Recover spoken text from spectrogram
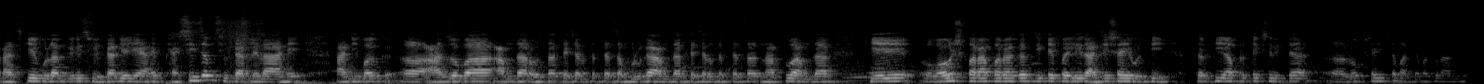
राजकीय गुलामगिरी स्वीकारलेली आहे फॅसिझम स्वीकारलेला आहे आणि मग आजोबा आमदार होता त्याच्यानंतर त्याचा मुलगा आमदार त्याच्यानंतर त्याचा नातू आमदार हे वंश परंपरागत जी काही पहिली राजेशाही होती तर ती अप्रत्यक्षरित्या लोकशाहीच्या माध्यमातून आम्ही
